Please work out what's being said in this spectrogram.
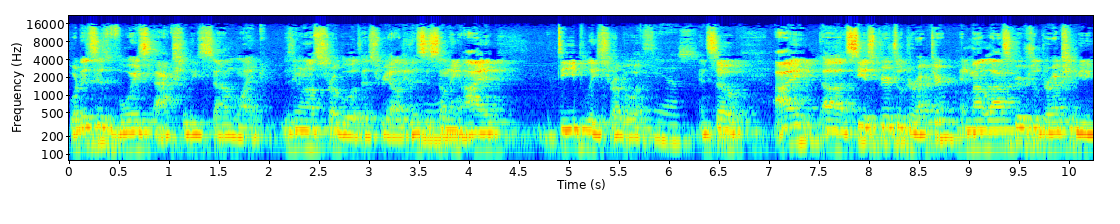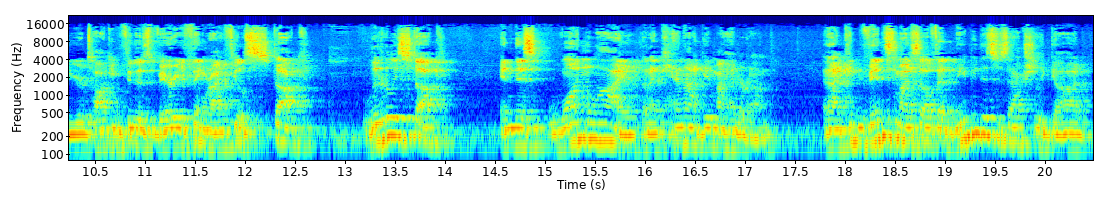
What does his voice actually sound like? Does anyone else struggle with this reality? This is something I deeply struggle with. Yes. And so I uh, see a spiritual director. In my last spiritual direction meeting, we were talking through this very thing where I feel stuck, literally stuck, in this one lie that I cannot get my head around. And I convinced myself that maybe this is actually God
